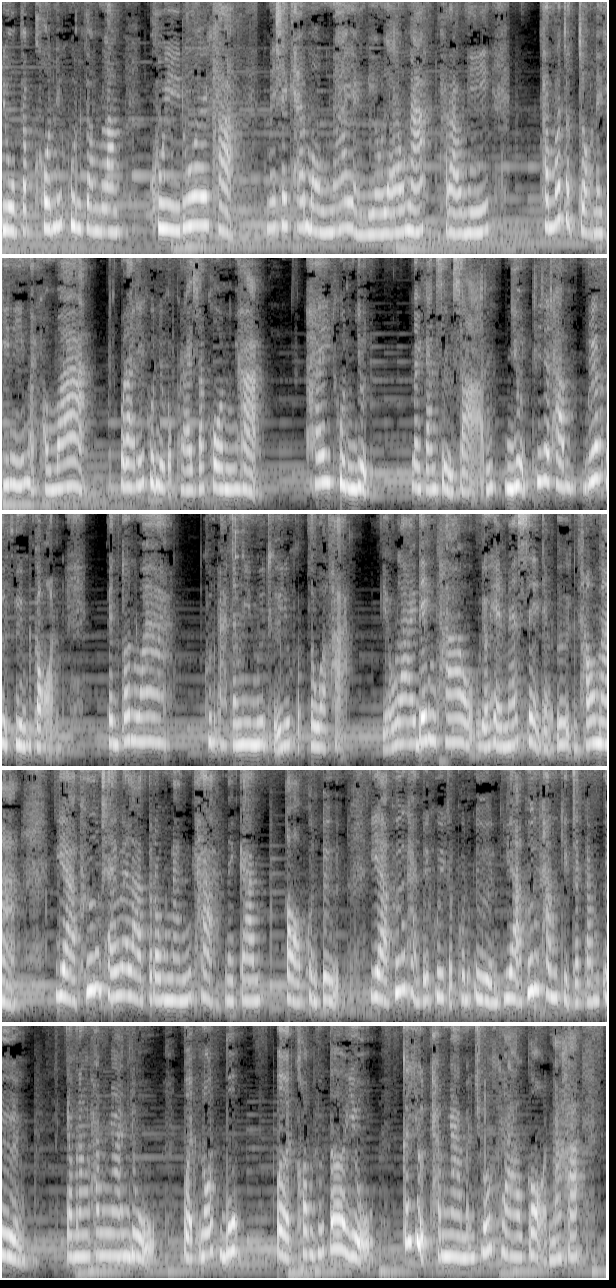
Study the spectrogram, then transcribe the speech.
อยู่กับคนที่คุณกำลัง คุยด้วยค่ะ ไม่ใช่แค่มองหน้าอย่างเดียวแล้วนะ คราวนี้คำว่าจดจ่อในที่นี้หมายความว่า เวลาที่คุณอยู่กับใครสักคนค่ะ ให้คุณหยุดในการสื่อสาร หยุดที่จะทำเรื่องอื่นๆก่อน เป็นต้นว่าคุณอาจจะมีมือถืออยู่กับตัวค่ะ เดี๋ยวไลน์เด้งเข้า เดี๋ยวเห็น message อย่างอื่นเข้ามา อย่าเพิ่งใช้เวลาตรงนั้นค่ะ ในการ ตอบคนอื่น อย่าเพิ่งหันไปคุยกับคนอื่น อย่าเพิ่งทำกิจกรรมอื่นกำลังทำงานอยู่ เปิดโน้ตบุ๊ก เปิดคอมพิวเตอร์อยู่ ก็หยุดทำงานมันชั่วคราวก่อนนะคะ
